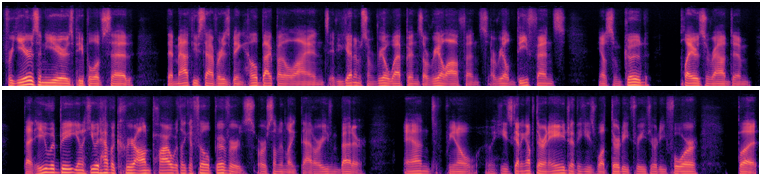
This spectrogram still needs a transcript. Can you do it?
for years and years, people have said that Matthew Stafford is being held back by the Lions. If you get him some real weapons, a real offense, a real defense, you know, some good players around him, that he would be, you know, he would have a career on par with like a Philip Rivers or something like that, or even better. And, you know, he's getting up there in age. I think he's what, 33, 34. But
